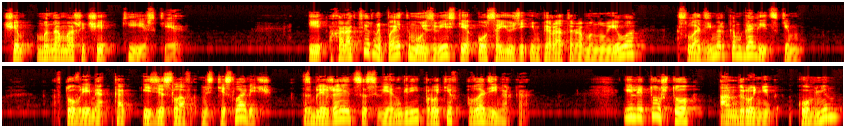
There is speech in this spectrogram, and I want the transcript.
чем Мономашичи киевские. И характерно поэтому известие о союзе императора Мануила с Владимирком Галицким в то время как Изяслав Мстиславич сближается с Венгрией против Владимирка. Или то, что Андроник Комнин,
